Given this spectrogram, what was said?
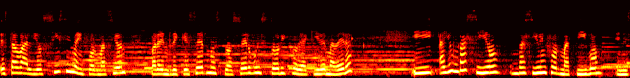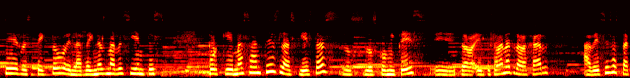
esta valiosísima información para enriquecer nuestro acervo histórico de aquí de Madera. Y hay un vacío, un vacío informativo en este respecto en las reinas más recientes, porque más antes las fiestas, los, los comités eh, empezaban a trabajar a veces hasta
